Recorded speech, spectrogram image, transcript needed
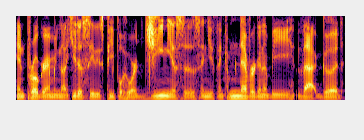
in programming. Like you just see these people who are geniuses and you think, I'm never going to be that good.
